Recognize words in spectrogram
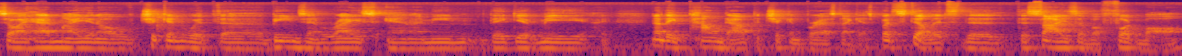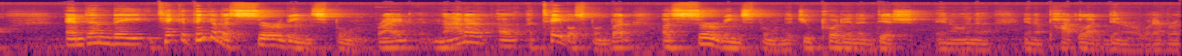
So I had my, you know, chicken with uh, beans and rice, and I mean, they give me. Now they pound out the chicken breast, I guess, but still, it's the the size of a football. And then they take a, think of a serving spoon, right? Not a, a, a tablespoon, but a serving spoon that you put in a dish, you know, in a in a potluck dinner or whatever, a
